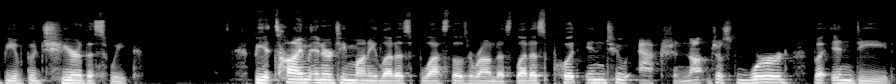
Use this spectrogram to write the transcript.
Be of good cheer this week. Be it time, energy, money, let us bless those around us. Let us put into action, not just word, but in deed,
